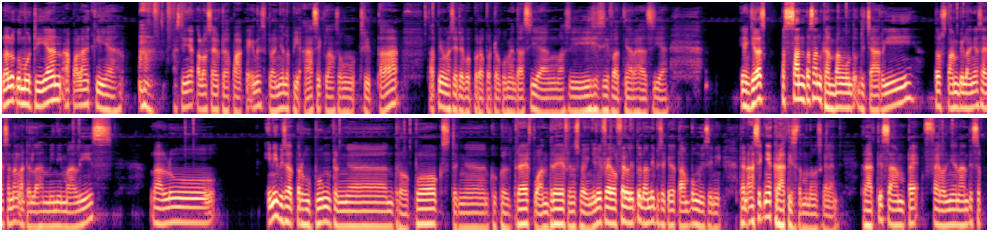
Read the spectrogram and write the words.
Lalu kemudian apalagi ya? Pastinya kalau saya udah pakai ini sebenarnya lebih asik langsung cerita tapi masih ada beberapa dokumentasi yang masih sifatnya rahasia. Yang jelas pesan-pesan gampang untuk dicari terus tampilannya saya senang adalah minimalis lalu ini bisa terhubung dengan Dropbox, dengan Google Drive, OneDrive dan sebagainya. Jadi file-file itu nanti bisa kita tampung di sini. Dan asiknya gratis teman-teman sekalian. Gratis sampai filenya nanti 10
